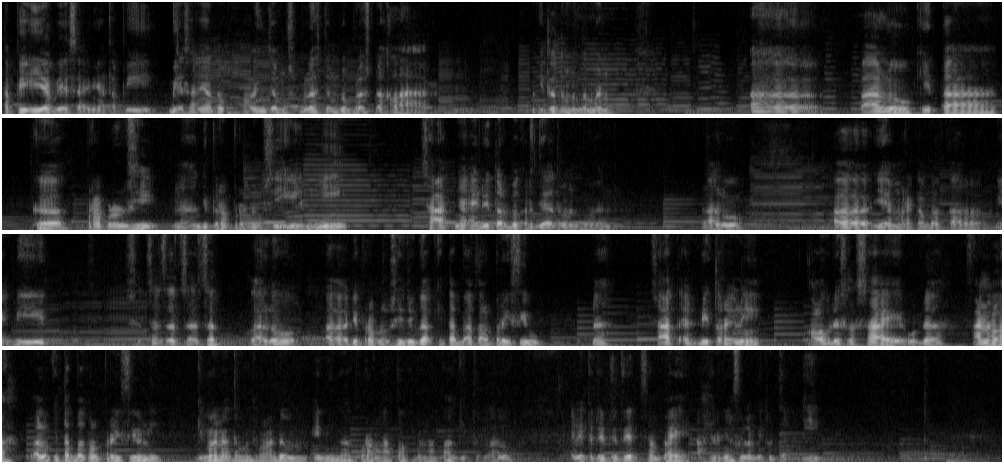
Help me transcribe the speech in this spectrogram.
Tapi iya biasanya. Tapi biasanya tuh paling jam 11 jam 12 udah kelar. Begitu teman-teman. Uh, lalu kita ke praproduksi. Nah di praproduksi ini saatnya editor bekerja teman-teman. Lalu uh, ya mereka bakal edit set set set set, set. Lalu uh, di produksi juga kita bakal preview. Nah saat editor ini kalau udah selesai udah final lah lalu kita bakal preview nih. Gimana teman-teman ada ini nggak kurang apa kurang apa gitu. Lalu edit edit edit sampai akhirnya film itu jadi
